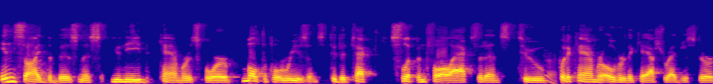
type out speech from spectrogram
Inside the business, you need cameras for multiple reasons to detect slip and fall accidents, to sure. put a camera over the cash register,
